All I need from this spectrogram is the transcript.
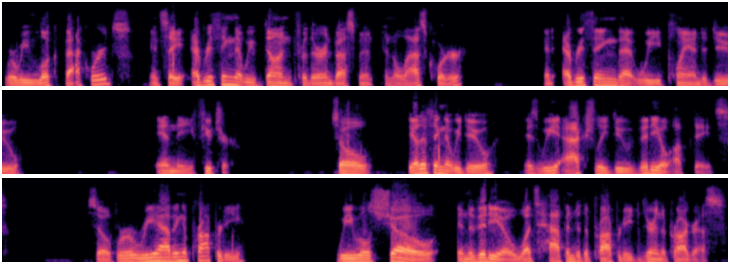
where we look backwards and say everything that we've done for their investment in the last quarter and everything that we plan to do in the future. So, the other thing that we do is we actually do video updates. So, if we're rehabbing a property, we will show in the video what's happened to the property during the progress.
